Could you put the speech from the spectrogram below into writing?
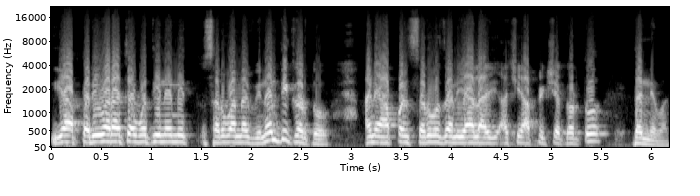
या परिवाराच्या वतीने मी सर्वांना विनंती करतो आणि आपण सर्वजण याला अशी अपेक्षा करतो. धन्यवाद.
